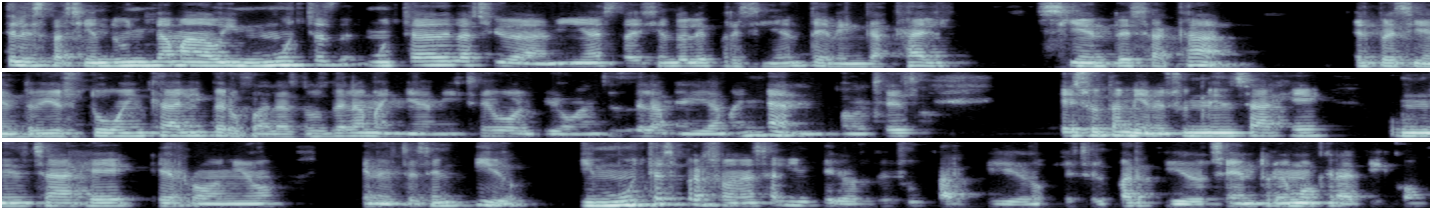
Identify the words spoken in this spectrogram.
se le está haciendo un llamado y muchas, mucha de la ciudadanía está diciéndole, presidente, venga a Cali, siéntese acá. El presidente hoy estuvo en Cali, pero fue a las 2 de la mañana y se volvió antes de la media mañana. Entonces, eso también es un mensaje, un mensaje erróneo en este sentido. Y muchas personas al interior de su partido, que es el Partido Centro Democrático,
